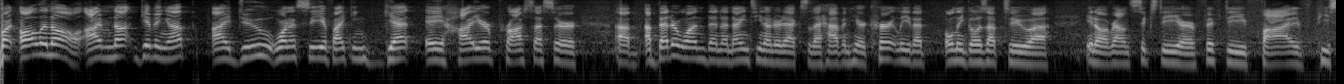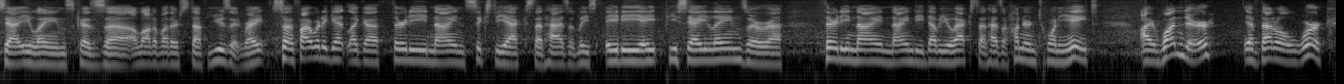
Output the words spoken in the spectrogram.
But all in all, I'm not giving up. I do want to see if I can get a higher processor, uh, a better one than a 1900X that I have in here currently that only goes up to uh, you know, around 60 or 55 PCIe lanes because uh, a lot of other stuff use it, right? So if I were to get like a 3960X that has at least 88 PCIe lanes or a 3990WX that has 128, I wonder if that'll work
